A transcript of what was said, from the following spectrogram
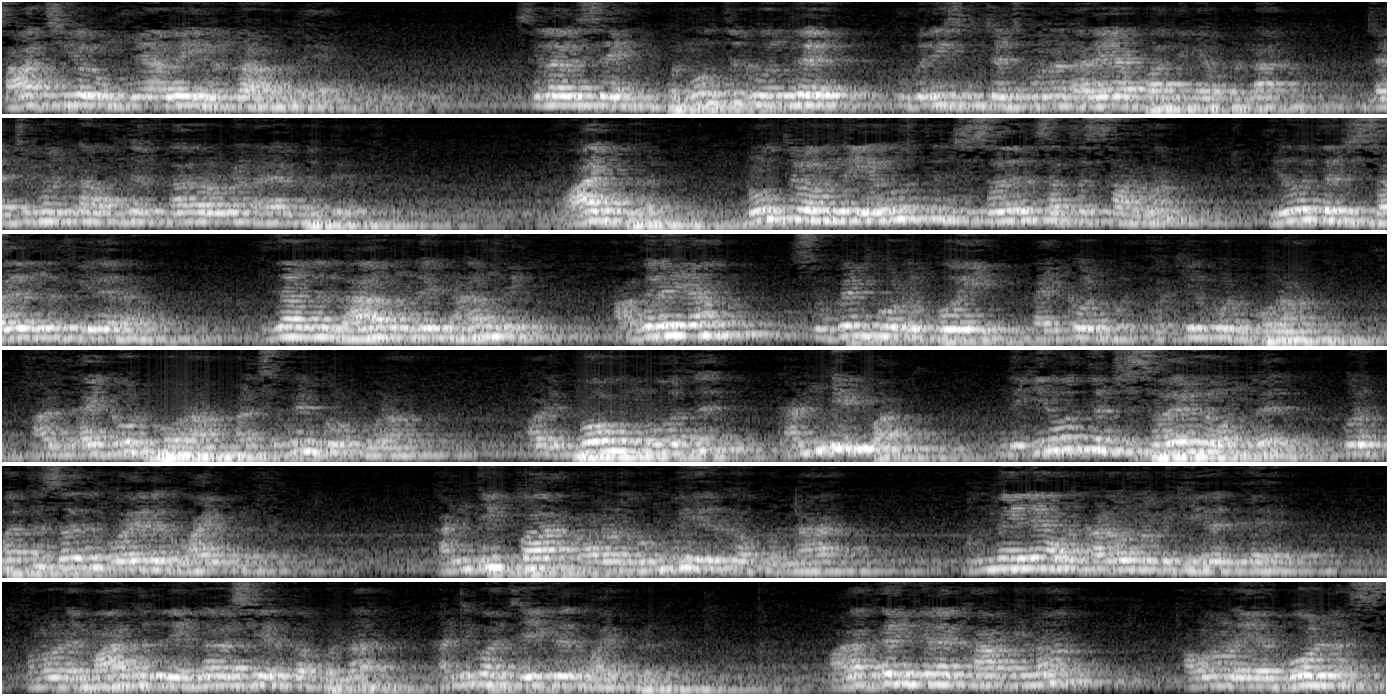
சாட்சிகள் உண்மையாவே இருந்தாலுமே சில விஷயம் இப்ப நூத்துக்கு வந்து இப்ப ரீசன்ட் ஜட்ஜ்மெண்ட் நிறைய பாத்தீங்க அப்படின்னா ஜட்ஜ்மெண்ட்லாம் வந்து காவலோட நிறைய பேருக்கு வாய்ப்பு வாய்ப்புகள். நூத்துல வந்து எழுபத்தஞ்சு சதவீதம் சக்சஸ் ஆகும் இருபத்தஞ்சு சதவீதம் ஃபெயிலியர் ஆகும். இதான் வந்து லாபனுடைய நடைமுறை. அதுலயும் சுப்ரீம் கோர்ட் போய் ஹைகோர்ட் போய் வக்கீல் கோர்ட் போறான். அடுத்து ஹைகோர்ட் போறான். அடுத்து சுப்ரீம் கோர்ட் போறான். அப்படி போகும்போது கண்டிப்பா இந்த இருபத்தஞ்சு சதவீதம் வந்து ஒரு பத்து சதவீதம் குறையறதுக்கு வாய்ப்பு இருக்கு. கண்டிப்பா அவனோட உண்மை இருக்கு அப்படின்னா உண்மையிலே அவனுக்கு கடவுள் நம்பிக்கை இருக்கு. அவனுடைய மார்க்கத்தில் எல்லா விஷயம் இருக்கு அப்படின்னா கண்டிப்பா ஜெயிக்கிறதுக்கு வாய்ப்பு இருக்கு. வழக்கறிஞரை காட்டணும் அவனுடைய போல்னஸ்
